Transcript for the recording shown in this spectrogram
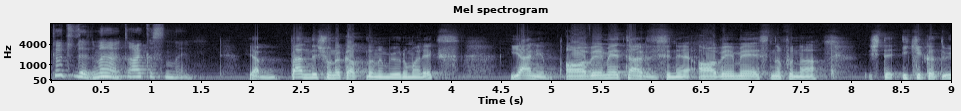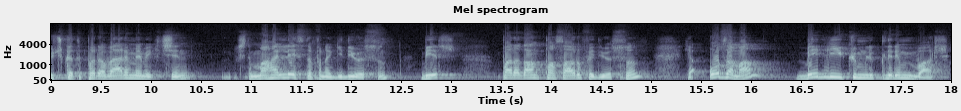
Kötü dedim evet arkasındayım. Ya ben de şuna katlanamıyorum Alex. Yani AVM terzisine, AVM esnafına işte iki katı, üç katı para vermemek için işte mahalle esnafına gidiyorsun. Bir, paradan tasarruf ediyorsun. Ya o zaman belli yükümlülüklerin var.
